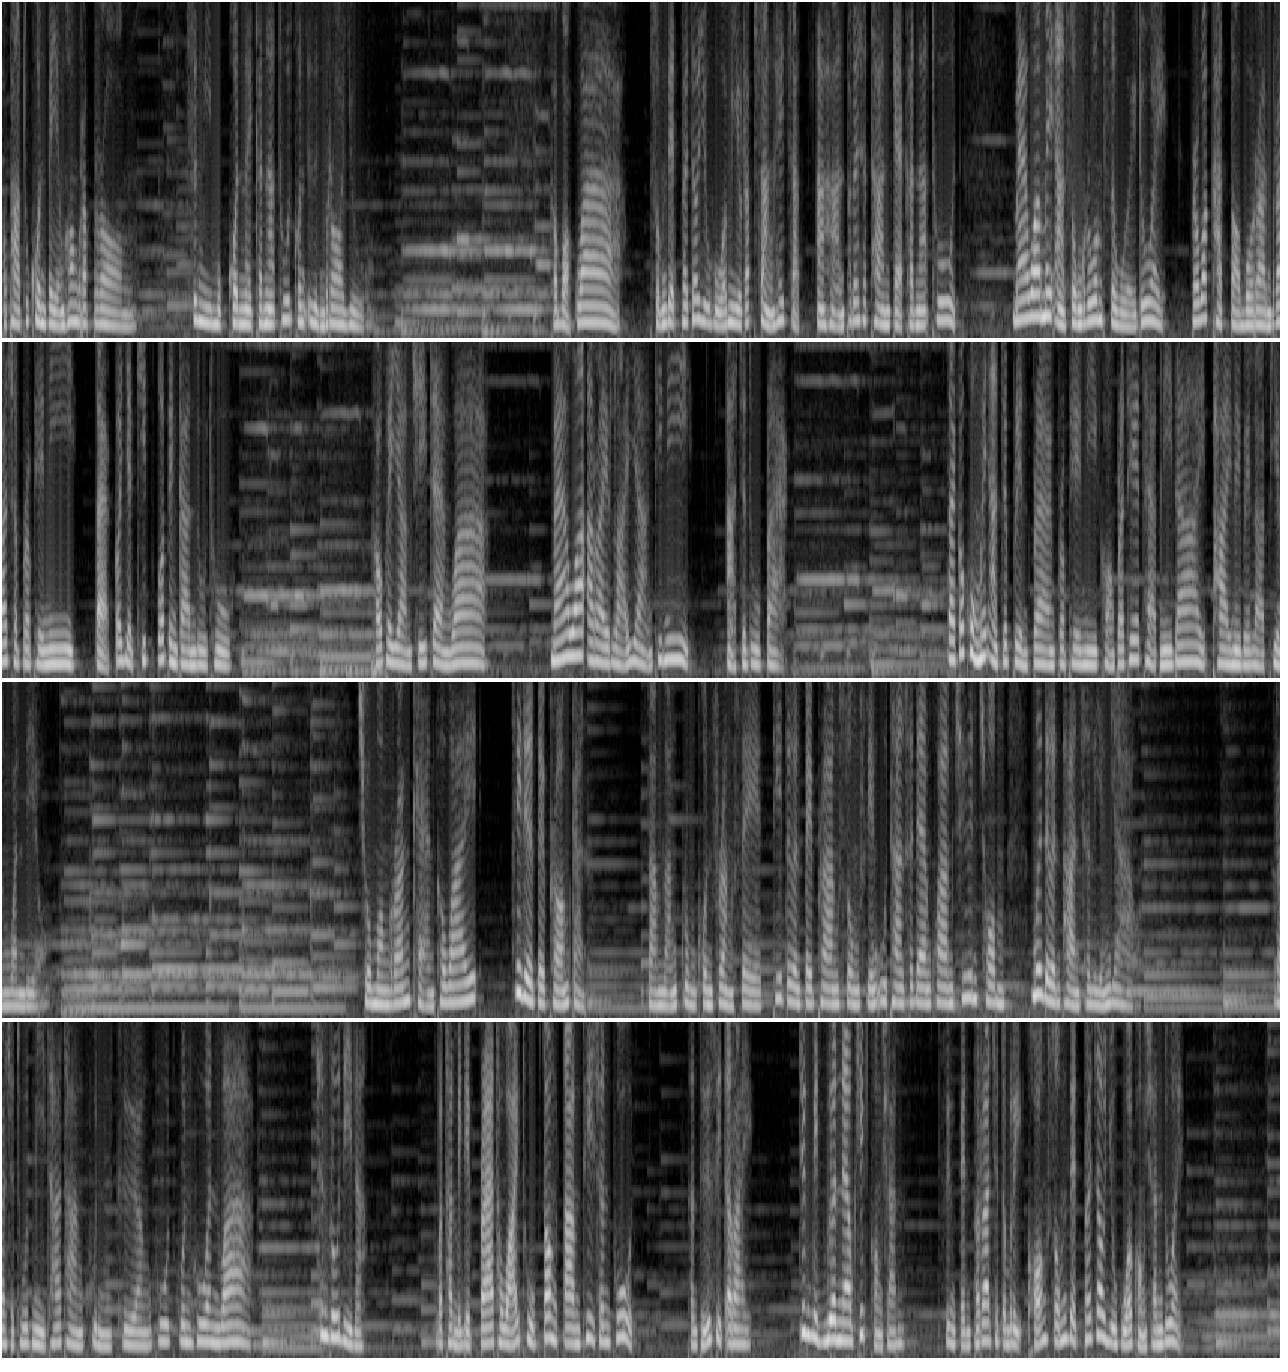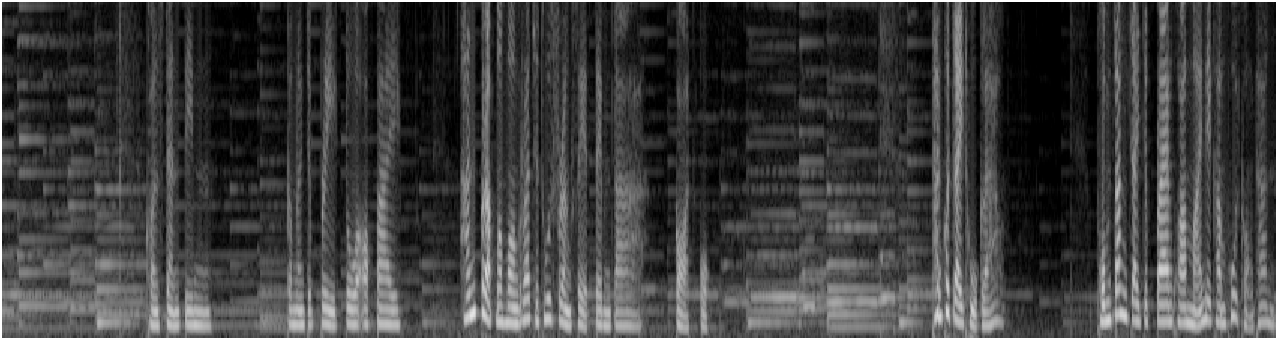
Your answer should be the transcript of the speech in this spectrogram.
เขาพาทุกคนไปยังห้องรับรอง ซึ่งมีบุคคลในคณะทูตคนอื่นรออยู่ เขาบอกว่า สมเด็จพระเจ้าอยู่หัวมีรับสั่งให้จัดอาหารพระราชทานแก่คณะทูต แม้ว่าไม่อาจทรงร่วมเสวยด้วย เพราะว่าขัดต่อโบราณราชประเพณี แต่ก็อย่าคิดว่าเป็นการดูถูก เขาพยายามชี้แจงว่า แม้ว่าอะไรหลายอย่างที่นี่อาจจะดูแปลก แต่ก็คงไม่อาจจะเปลี่ยนแปลงประเพณีของประเทศแถบนี้ได้ภายในเวลาเพียงวันเดียว โชมองรั้งแขนเขาไว้ ให้เดินไปพร้อมกัน ตามหลังกลุ่มคนฝรั่งเศสที่เดินไปพรางส่งเสียงอุทานแสดงความชื่นชม เมื่อเดินผ่านเฉลียงยาว ราชทูตมีท่าทางขุนเคืองพูดห้วนๆว่า ฉันรู้ดีนะ ว่าท่านไม่ได้แปลถวายถูกต้องตามที่ฉันพูด ท่านถือสิทธิ์อะไร จึงบิดเบือนแนวคิดของฉัน ซึ่งเป็นพระราชดำริของสมเด็จพระเจ้าอยู่หัวของฉันด้วย คอนสแตนตินกำลังจะปลีกตัวออกไปหันกลับมามองราชทูตฝรั่งเศสเต็มตา กอดอก ท่านเข้าใจถูกแล้ว ผมตั้งใจจะแปลงความหมายในคำพูดของท่าน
